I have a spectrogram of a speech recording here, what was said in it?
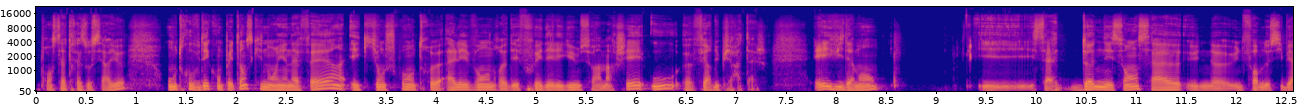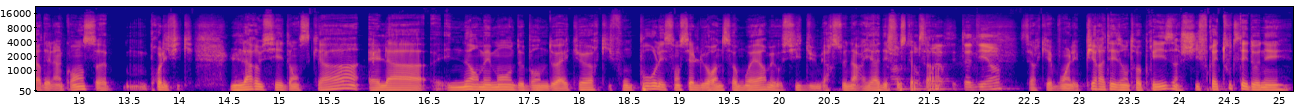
on prend ça très au sérieux. On trouve des compétences qui n'ont rien à faire et qui ont le choix entre aller vendre des fruits et des légumes sur un marché ou euh, faire du piratage. Et évidemment, ça donne naissance à une, forme de cyberdélinquance euh, prolifique. La Russie est dans ce cas. Elle a énormément de bandes de hackers qui font pour l'essentiel du ransomware, mais aussi du mercenariat, des choses comme ça. C'est-à-dire C'est-à-dire qu'elles vont aller pirater les entreprises, chiffrer toutes les données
